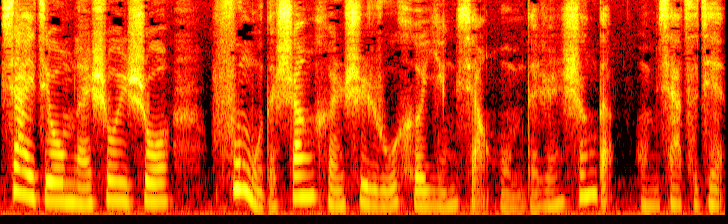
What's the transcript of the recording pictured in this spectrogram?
下一集我们来说一说父母的伤痕是如何影响我们的人生的。我们下次见。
